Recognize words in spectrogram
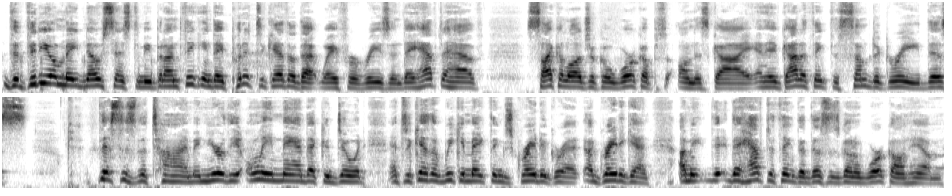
the video made no sense to me, but I'm thinking they put it together that way for a reason. They have to have psychological workups on this guy, and they've got to think to some degree this this is the time and you're the only man that can do it and together we can make things great again, uh, great again. I mean, they have to think that this is going to work on him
